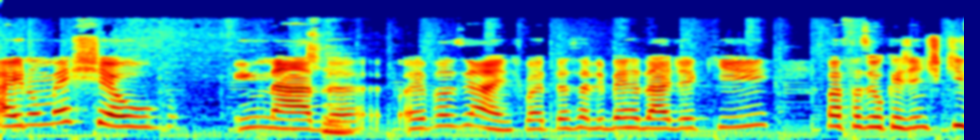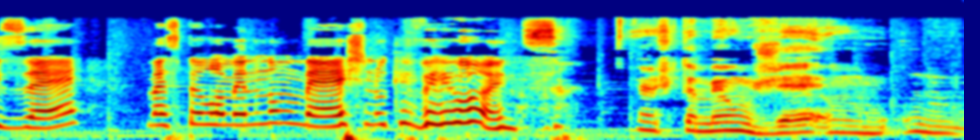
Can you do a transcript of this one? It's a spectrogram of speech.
aí não mexeu em nada. Sim. Aí falou assim: ah, a gente vai ter essa liberdade aqui, vai fazer o que a gente quiser, mas pelo menos não mexe no que veio antes. Eu acho que também é um, um, um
